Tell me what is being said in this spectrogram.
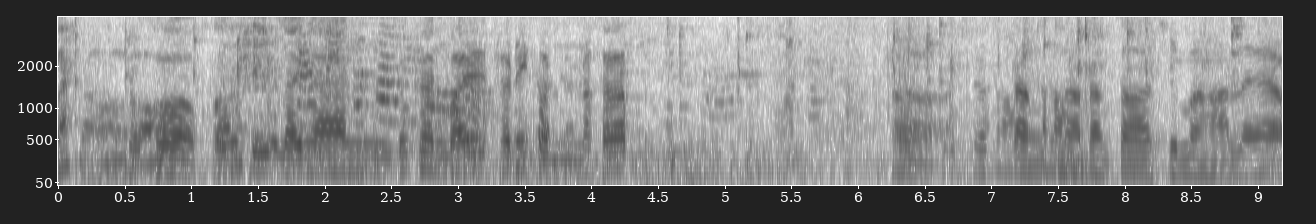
แล้วก็ขอยุติรายงานทุกท่านไว้เท่านี้ก่อนนะครับเอ่อจะตั้งหน้าตั้งตาชิมอาหารแล้ว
